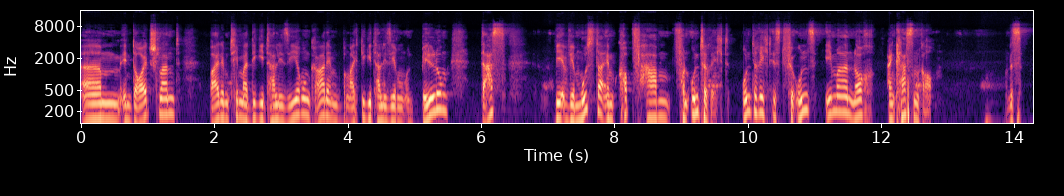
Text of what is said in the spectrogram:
ähm, in Deutschland bei dem Thema Digitalisierung, gerade im Bereich Digitalisierung und Bildung, dass wir, wir Muster im Kopf haben von Unterricht. Unterricht ist für uns immer noch ein Klassenraum. Und es,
